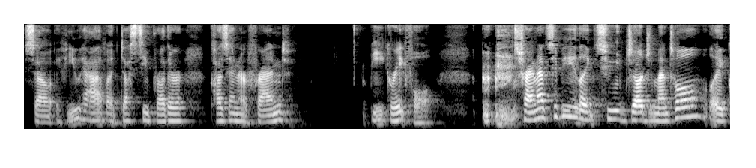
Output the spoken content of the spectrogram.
So if you have a dusty brother, cousin, or friend, be grateful. Try not to be like too judgmental, like,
